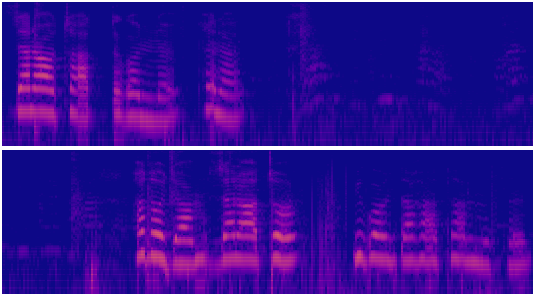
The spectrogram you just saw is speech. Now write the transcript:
Zerato attı golünü. Helal. Hadi hocam Zerato bir gol daha atar mısın?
